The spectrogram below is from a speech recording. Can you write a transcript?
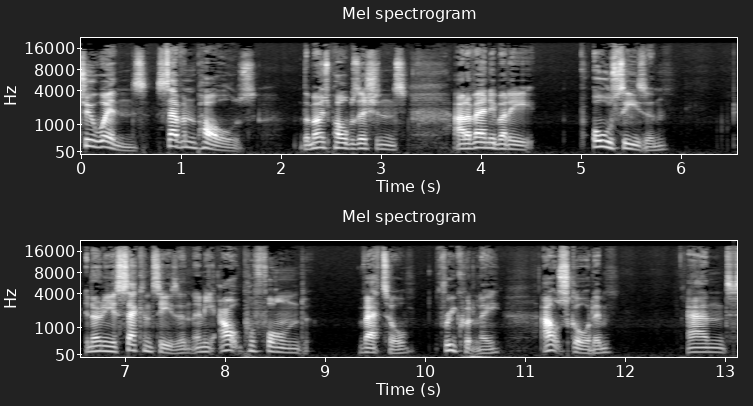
Two wins, seven poles, the most pole positions out of anybody all season in only his second season, and he outperformed Vettel frequently, outscored him, and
